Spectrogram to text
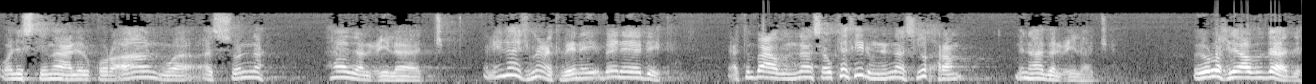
والاستماع للقرآن والسنة. هذا العلاج. العلاج معك بين بين يديك. لكن بعض الناس أو كثير من الناس يحرم من هذا العلاج. ويروح لأضداده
